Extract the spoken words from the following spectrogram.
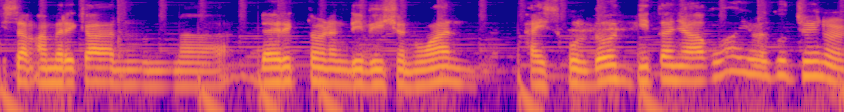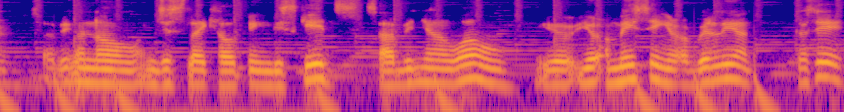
isang Amerikano na director ng Division 1 high school doon. Kita niya ako, ah, you're a good trainer. Sabi ko, no, I'm just like helping these kids. Sabi niya, wow, you're, you're amazing, you're brilliant. Kasi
